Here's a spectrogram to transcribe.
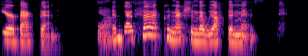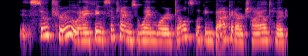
here back then. Yeah. And that's that connection that we often miss. It's so true. And I think sometimes when we're adults looking back at our childhood,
